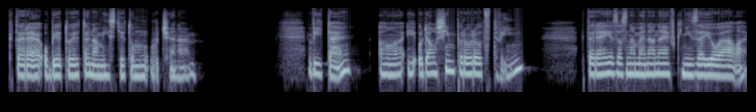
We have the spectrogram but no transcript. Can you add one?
které obětujete na místě tomu určeném. Víte i o dalším proroctví, které je zaznamenané v knize Joéle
